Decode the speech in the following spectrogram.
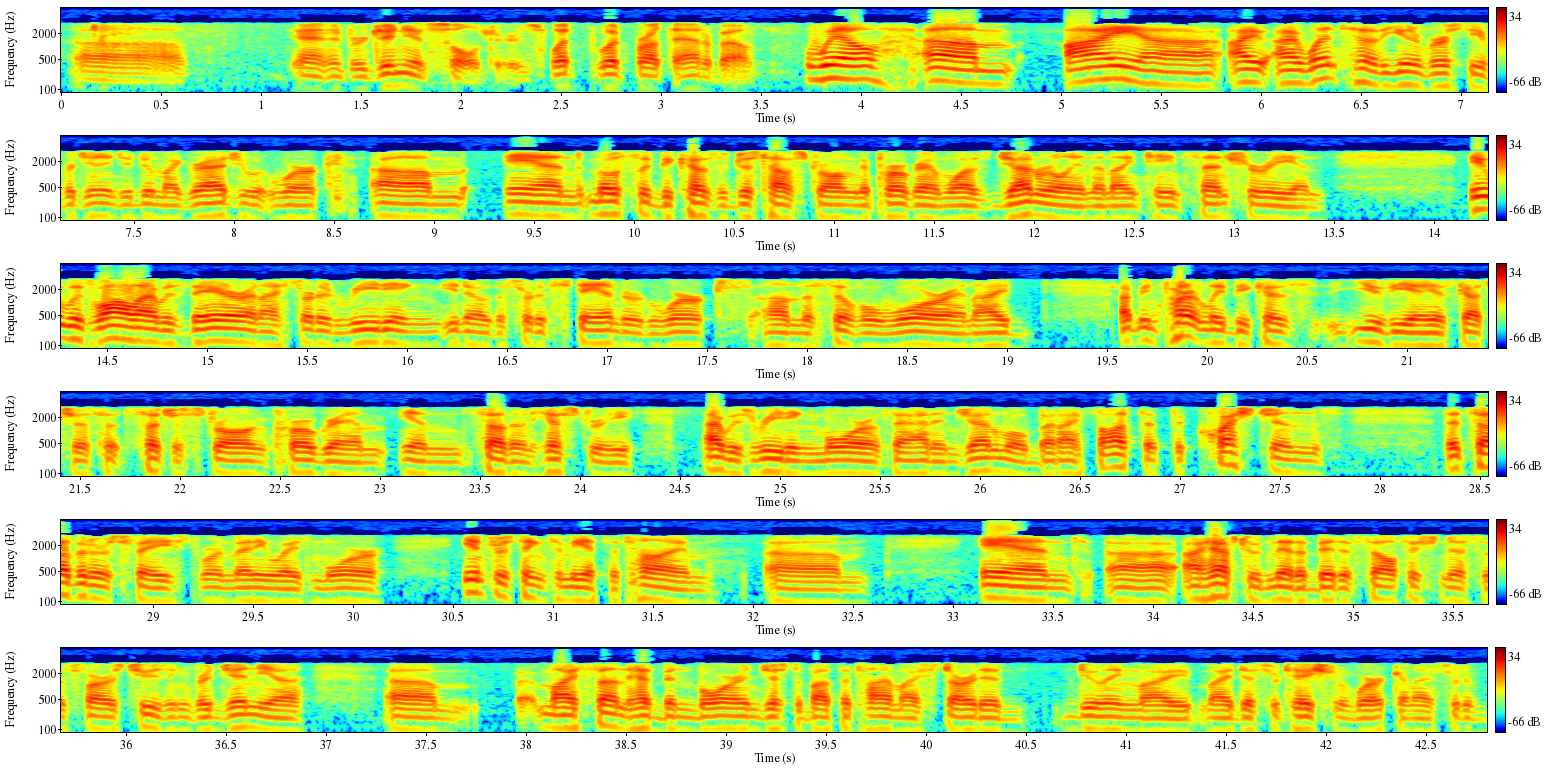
uh, and Virginia soldiers. What what brought that about? Well, um, I, uh, I I went to the University of Virginia to do my graduate work, um, and mostly because of just how strong the program was generally in the 19th century and it was while I was there and I started reading, you know, the sort of standard works on the Civil War and I I mean, partly because UVA has got just such a strong program in Southern history. I was reading more of that in general, but I thought that the questions that Southerners faced were in many ways more interesting to me at the time. Um, and uh, I have to admit a bit of selfishness as far as choosing Virginia. Um, my son had been born just about the time I started doing my my dissertation work, and I sort of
